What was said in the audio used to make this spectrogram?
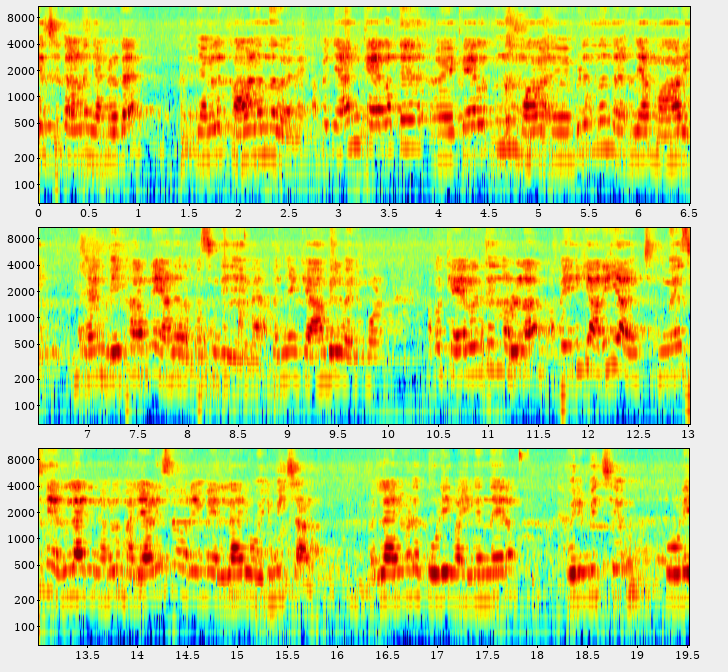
വെച്ചിട്ടാണ് ഞങ്ങളുടെ ഞങ്ങൾ കാണുന്നത് തന്നെ. അപ്പം ഞാൻ കേരളത്തെ കേരളത്തിൽ നിന്ന് ഇവിടുന്ന് ഞാൻ മാറി. ഞാൻ ബീഹാറിനെയാണ് റെപ്രസെന്റ് ചെയ്യുന്നത്. അപ്പം ഞാൻ ക്യാമ്പിൽ വരുമ്പോൾ അപ്പോൾ കേരളത്തിൽ നിന്നുള്ള അപ്പോൾ എനിക്കറിയാം ചിന്മേഴ്സിനെ എല്ലാവരും ഞങ്ങൾ മലയാളീസ് എന്ന് പറയുമ്പോൾ എല്ലാവരും ഒരുമിച്ചാണ്. എല്ലാവരും കൂടെ കൂടി വൈകുന്നേരം ഒരുമിച്ച് കൂടി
